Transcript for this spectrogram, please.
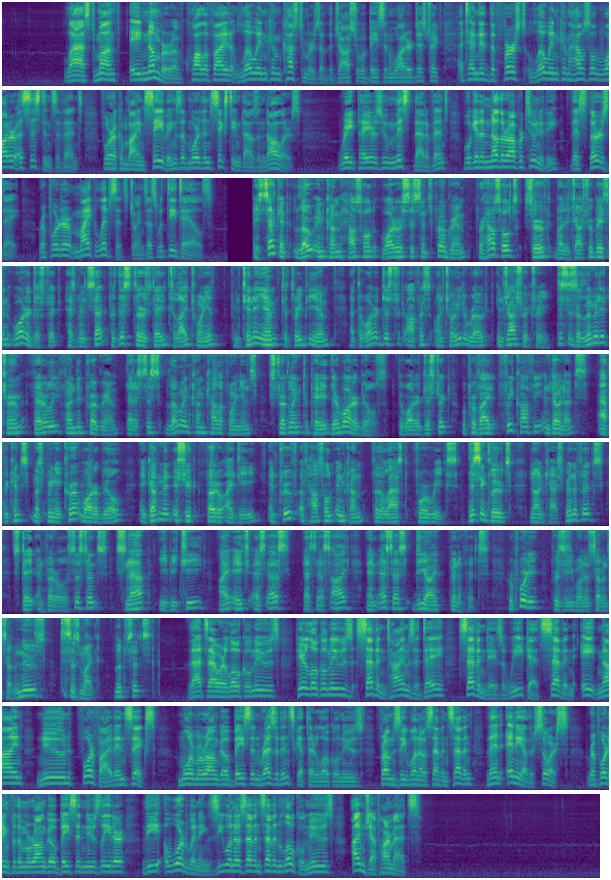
Last month, a number of qualified low income customers of the Joshua Basin Water District attended the first low income household water assistance event for a combined savings of more than $16,000. Ratepayers who missed that event will get another opportunity this Thursday. Reporter Mike Lipsitz joins us with details. A second low income household water assistance program for households served by the Joshua Basin Water District has been set for this Thursday, July 20th from 10 a.m. to 3 p.m. at the Water District office on Chollita Road in Joshua Tree. This is a limited term federally funded program that assists low income Californians struggling to pay their water bills. The Water District will provide free coffee and donuts. Applicants must bring a current water bill, a government issued photo ID, and proof of household income for the last four weeks. This includes non cash benefits, state and federal assistance, SNAP, EBT, IHSS, SSI, and SSDI benefits. Reporting for Z1077 News, this is Mike Lipsitz. That's our local news. Hear local news seven times a day, seven days a week at 7, 8, 9, noon, 4, 5, and 6. More Morongo Basin residents get their local news from Z1077 than any other source. Reporting for the Morongo Basin News Leader, the award winning Z1077 local news, I'm Jeff Harmetz.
